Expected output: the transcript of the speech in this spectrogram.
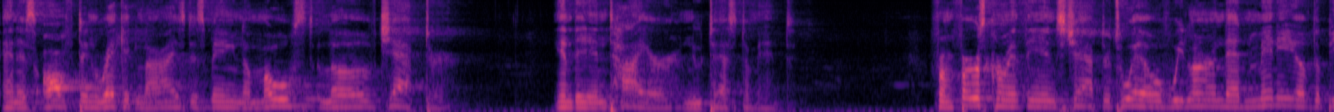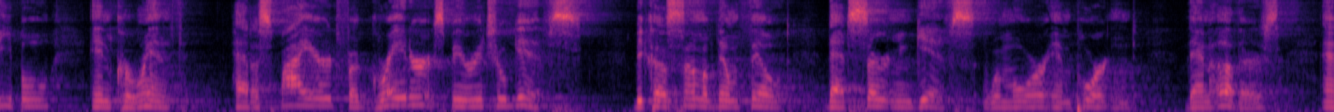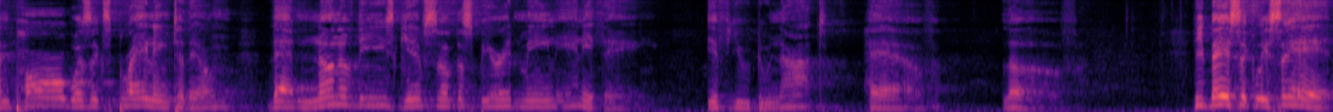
and is often recognized as being the most loved chapter in the entire New Testament. From 1 Corinthians chapter 12, we learn that many of the people in Corinth had aspired for greater spiritual gifts because some of them felt that certain gifts were more important than others. And Paul was explaining to them that none of these gifts of the Spirit mean anything if you do not have love. He basically said,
